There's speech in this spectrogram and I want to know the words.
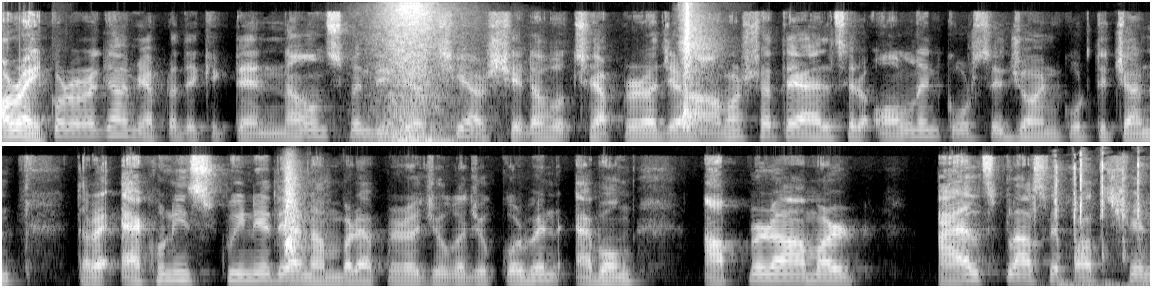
অলরাইট করার আগে আমি আপনাদেরকে একটা অ্যানাউন্সমেন্ট দিতে যাচ্ছি, আর সেটা হচ্ছে আপনারা যারা আমার সাথে আইএলসের অনলাইন কোর্সে জয়েন করতে চান, তারা এখনই স্ক্রিনে দেওয়া নাম্বারে আপনারা যোগাযোগ করবেন এবং আপনারা আমার আইএলস ক্লাসে পাচ্ছেন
